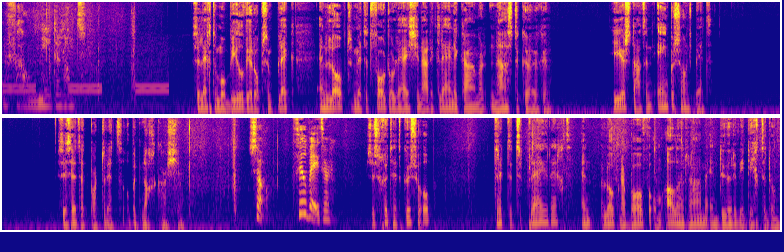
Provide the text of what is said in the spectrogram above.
Mevrouw Nederland. Ze legt de mobiel weer op zijn plek en loopt met het fotolijstje naar de kleine kamer naast de keuken. Hier staat een eenpersoonsbed. Ze zet het portret op het nachtkastje. Zo, veel beter. Ze schudt het kussen op, trekt het sprei recht en loopt naar boven om alle ramen en deuren weer dicht te doen.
